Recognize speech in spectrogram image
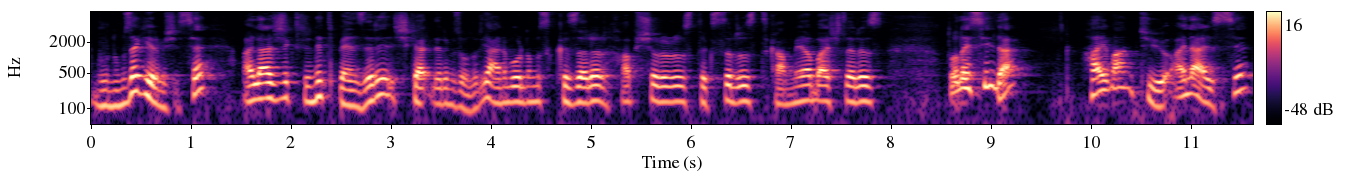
Burnumuza girmiş ise alerjik rinit benzeri şikayetlerimiz olur. Yani burnumuz kızarır, hapşırırız, tıksırırız, tıkanmaya başlarız. Dolayısıyla hayvan tüyü alerjisi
